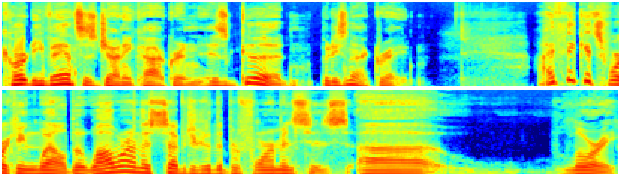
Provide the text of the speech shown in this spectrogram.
Courtney Vance's Johnnie Cochran is good, but he's not great. I think it's working well. But while we're on the subject of the performances, uh, Laurie,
